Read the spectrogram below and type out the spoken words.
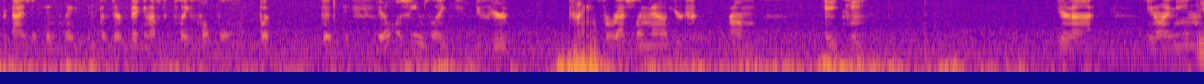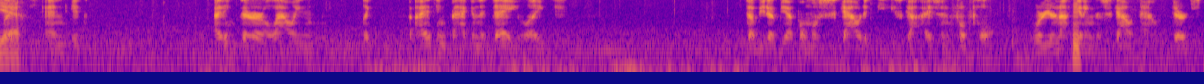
The guys that didn't make it, but they're big enough to play football. But it, it almost seems like if you're training for wrestling now, you're from 18. You're not. You know what I mean? Yeah. Like, and it's. I think they're allowing, like, I think back in the day, like, WWF almost scouted these guys in football, where you're not hmm. getting the scout now. They're just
